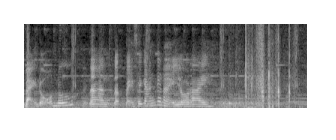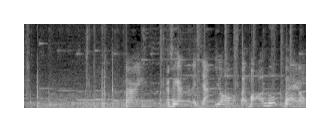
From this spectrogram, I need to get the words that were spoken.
Bạn đổ nước à, bạn sẽ gắn cái này vô đây. Đây bạn sẽ gắn lại chặt vô bạn bỏ nước vào.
